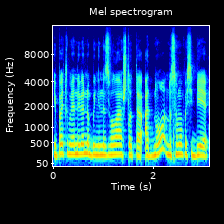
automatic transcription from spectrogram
И поэтому я, наверное, бы не назвала что-то одно, но само по себе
